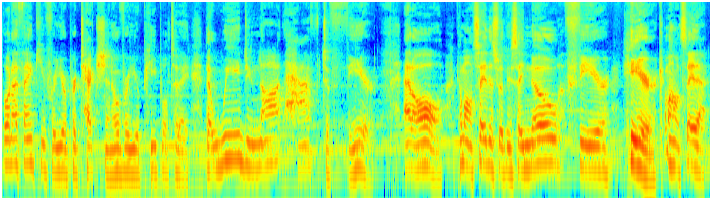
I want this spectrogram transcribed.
Lord, I thank you for your protection over your people today, that we do not have to fear at all. Come on, say this with me. Say, no fear here. Come on, say that.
